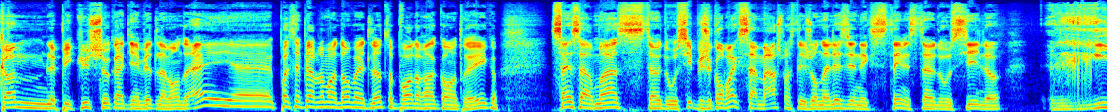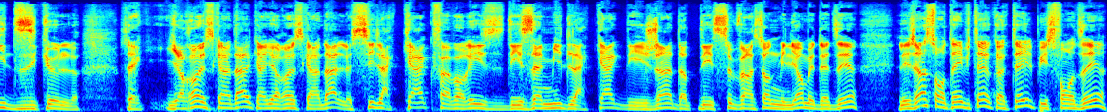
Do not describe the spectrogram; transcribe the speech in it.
comme le PQ, je suis sûr, quand il invite le monde, hey, euh, Paul Saint-Pierre Plamondon va être là, tu vas pouvoir le rencontrer. Sincèrement, c'est un dossier, puis je comprends que ça marche parce que les journalistes viennent exciter, mais c'est un dossier, là, ridicule. Il y aura un scandale quand il y aura un scandale. Si la CAQ favorise des amis de la CAQ, des gens, des subventions de millions, mais de dire, les gens sont invités à un cocktail puis ils se font dire,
